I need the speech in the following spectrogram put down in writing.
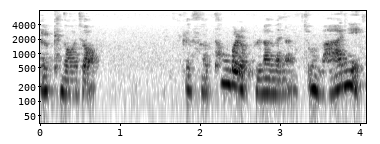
이렇게 나오죠. 그래서 텀블럭 불려면은 좀 많이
